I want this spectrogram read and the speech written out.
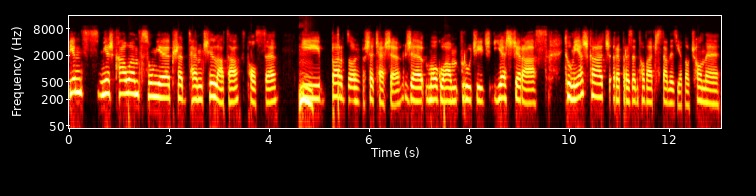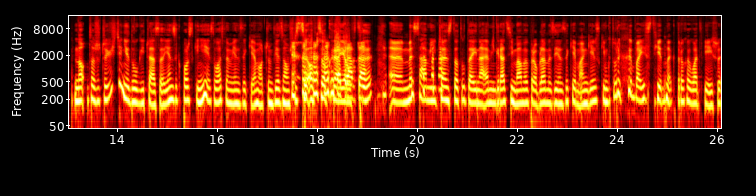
Więc mieszkałam w sumie przedtem 3 lata w Polsce. I mm bardzo się cieszę, że mogłam wrócić jeszcze raz tu mieszkać, reprezentować Stany Zjednoczone. No to rzeczywiście niedługi czas. Język polski nie jest łatwym językiem, o czym wiedzą wszyscy obcokrajowcy. E, my sami często tutaj na emigracji mamy problemy z językiem angielskim, który chyba jest jednak trochę łatwiejszy.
